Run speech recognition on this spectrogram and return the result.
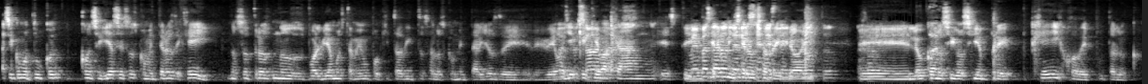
así como tú con- conseguías esos comentarios de hate, nosotros nos volvíamos también un poquito adictos a los comentarios de, de- de, Las oye, qué, qué bacán, este, me me hicieron en sonreír este hoy. minuto. Eh, loco, lo sigo siempre. Qué hijo de puta, loco.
